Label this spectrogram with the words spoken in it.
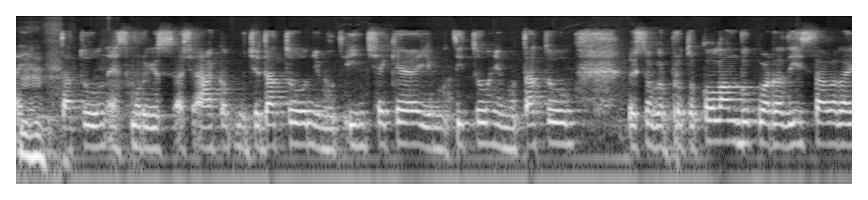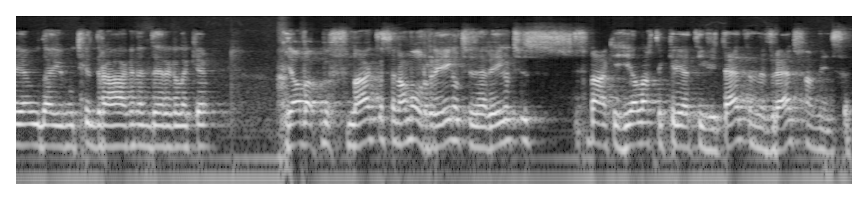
Je mm. moet dat doen en s morgens als je aankomt moet je dat doen, je moet inchecken, je moet dit doen, je moet dat doen. Er is nog een protocolhandboek waar dat in staat waar dat je, hoe dat je moet gedragen en dergelijke. Ja, dat dat zijn allemaal regeltjes. En regeltjes fnaken heel hard de creativiteit en de vrijheid van mensen.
